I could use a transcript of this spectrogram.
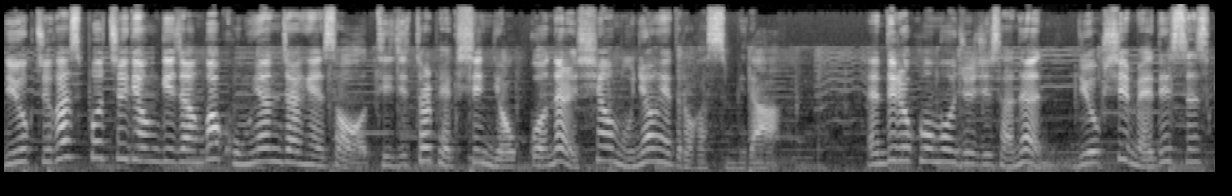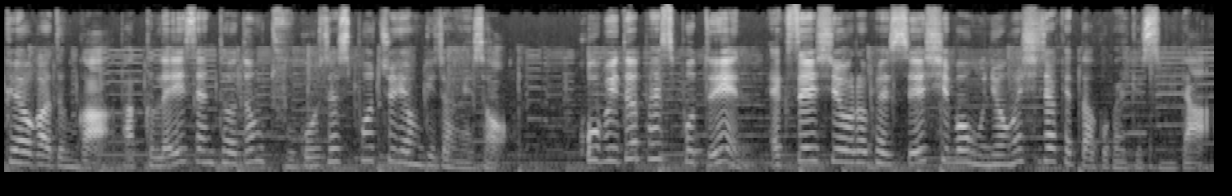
뉴욕주가 스포츠 경기장과 공연장에서 디지털 백신 여권을 시험 운영에 들어갔습니다. 앤드류 코모 주지사는 뉴욕시 메디슨 스퀘어 가든과 바클레이 센터 등 두 곳의 스포츠 경기장에서 코비드 패스포트인 엑셀시오르 패스의 시범 운영을 시작했다고 밝혔습니다.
